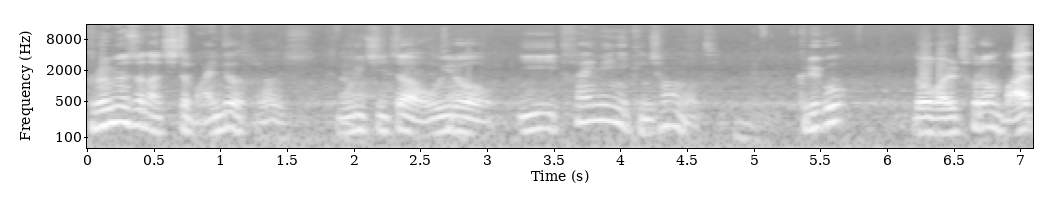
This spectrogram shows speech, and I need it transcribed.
그러면서 난 진짜 마인드가 달라졌어. 우리 진짜 오히려 이 타이밍이 괜찮은 것 같아. 그리고 너 말처럼 맛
